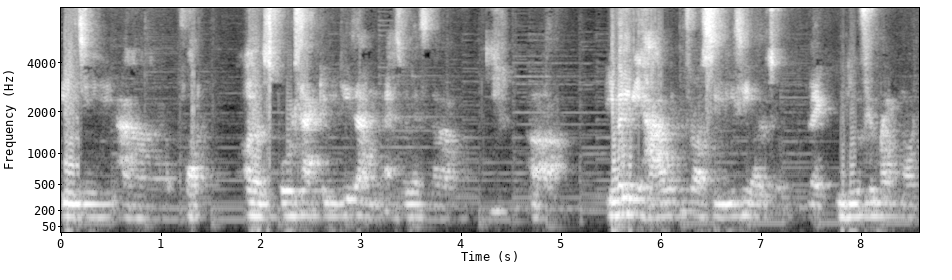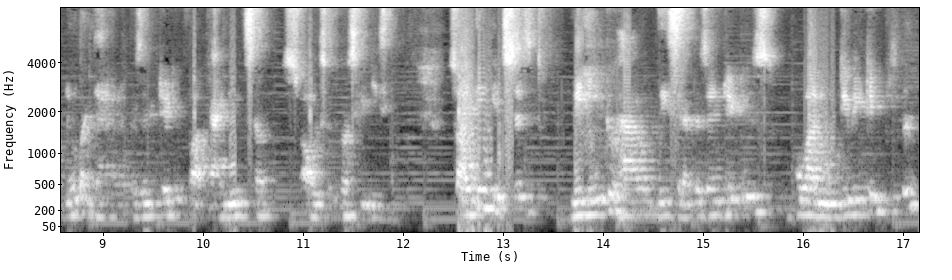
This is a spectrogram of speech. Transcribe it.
PG uh, for sports activities and as well as the even we have it for CDC also. Like many of you might not know, but there are representatives for academics also for CDC. So I think it's just we need to have these representatives who are motivated people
